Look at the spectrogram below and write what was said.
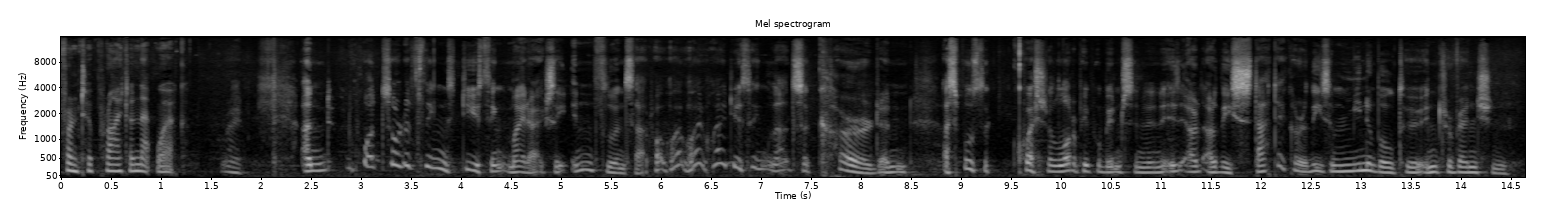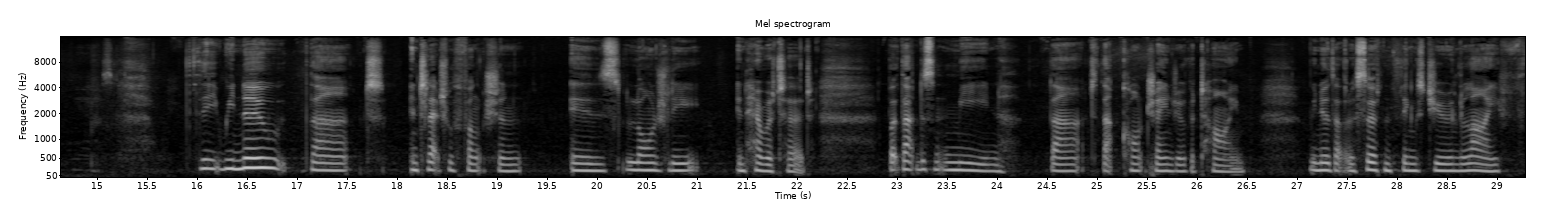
frontoparietal network. Right. And what sort of things do you think might actually influence that? Why, why, why do you think that's occurred? And I suppose the question a lot of people will be interested in is are, are these static or are these amenable to intervention? Yes. The, we know that intellectual function is largely inherited, but that doesn't mean that that can't change over time. We know that there are certain things during life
